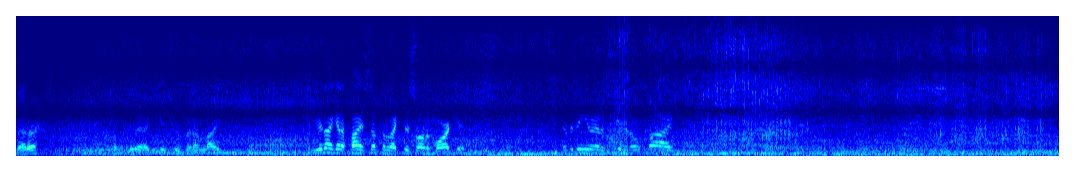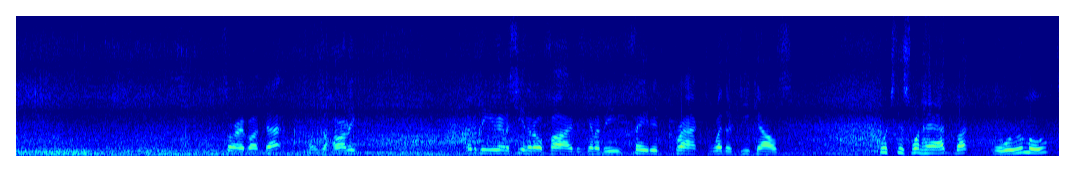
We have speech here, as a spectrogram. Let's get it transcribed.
better. Hopefully I can get you a better light. You're not going to find something like this on the market. Everything you're going to see in an 05 Sorry about that. That was a Harley. Everything you're going to see in an 05 is going to be faded, cracked, weathered decals, which this one had, but they were removed,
